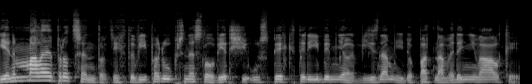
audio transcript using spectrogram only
Jen malé procento těchto výpadů přineslo větší úspěch, který by měl významný dopad na vedení války.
